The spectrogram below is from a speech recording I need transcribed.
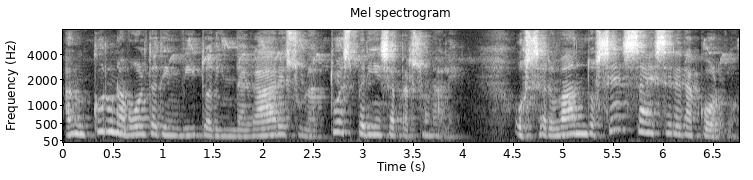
ancora una volta ti invito ad indagare sulla tua esperienza personale, osservando senza essere d'accordo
